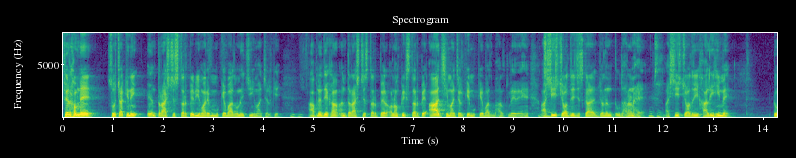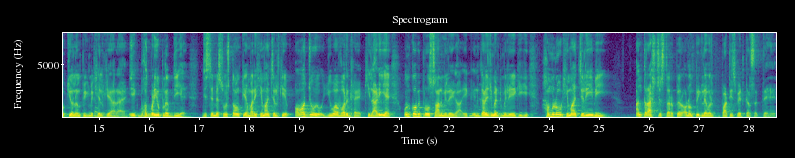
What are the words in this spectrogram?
फिर हमने सोचा कि नहीं अंतर्राष्ट्रीय स्तर पे भी हमारे मुक्केबाज होने चाहिए हिमाचल के। आपने देखा अंतर्राष्ट्रीय स्तर पर ओलंपिक स्तर पे आज हिमाचल के मुक्केबाज भाग ले रहे हैं। आशीष चौधरी जिसका ज्वलंत उदाहरण है आशीष चौधरी हाल ही में टोक्यो ओलंपिक में खेल के आ रहा है। एक बहुत बड़ी उपलब्धि है जिससे मैं सोचता हूँ कि हमारे हिमाचल के और जो युवा वर्ग है खिलाड़ी हैं उनको भी प्रोत्साहन मिलेगा। एक इंकरेजमेंट मिलेगी कि हम लोग हिमाचली भी अंतर्राष्ट्रीय स्तर पर ओलंपिक लेवल पर पार्टिसिपेट कर सकते हैं।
